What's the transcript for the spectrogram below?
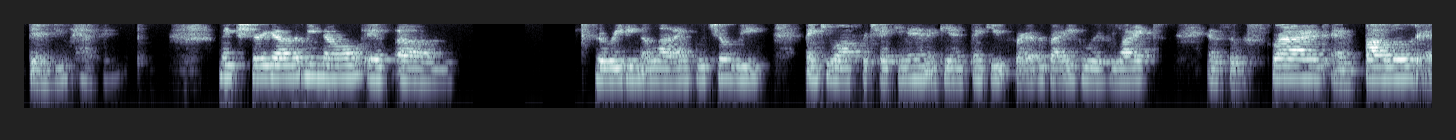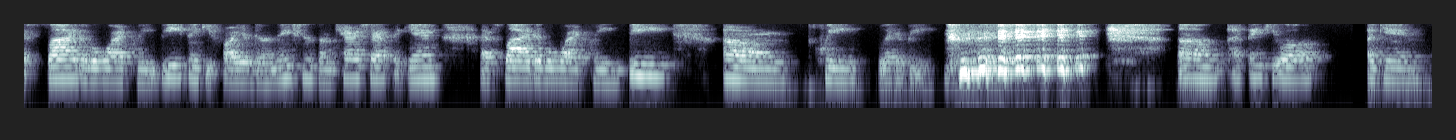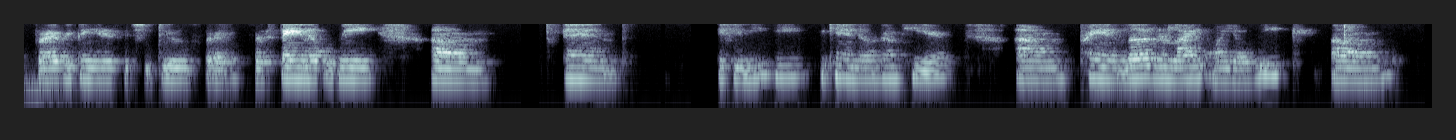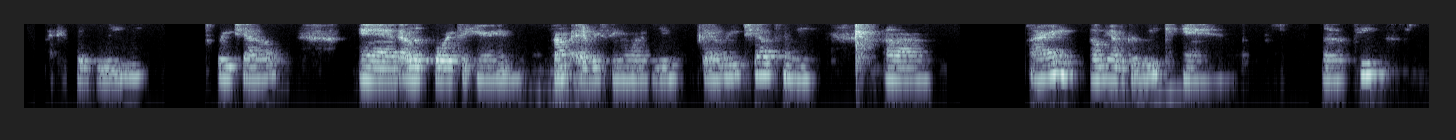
there you have it. Make sure y'all let me know if um, the reading aligns with your week. Thank you all for checking in. Again, thank you for everybody who has liked and subscribed and followed at Fly Double Y Queen B. Thank you for all your donations on Cash App again at Fly Double Y Queen B. Um, Queen letter B. um, I thank you all again for everything it is that you do, for, for staying up with me. Um, and if you need me, again, know that I'm here. Um, praying love and light on your week. Um, like I said, me, reach out. And I look forward to hearing from every single one of you that reach out to me. Um, all right. Hope you have a good week and love, peace.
